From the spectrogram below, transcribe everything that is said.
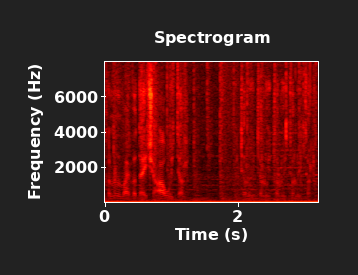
că nu-l mai văd aici. A, uite-l. Uite-l, uite-l, uite-l, uite-l, uite-l.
